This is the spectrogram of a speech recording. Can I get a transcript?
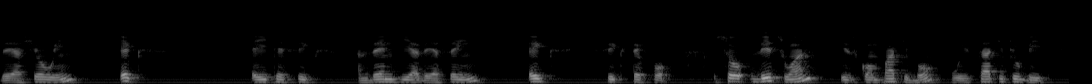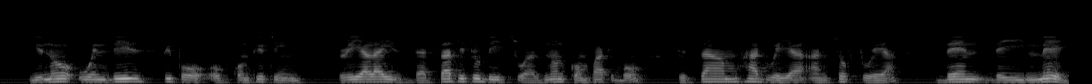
they are showing x86 and then here they are saying x64 so this one is compatible with 32 bits. You know when these people of computing realized that 32 bits was non-compatible to some hardware and software then they made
